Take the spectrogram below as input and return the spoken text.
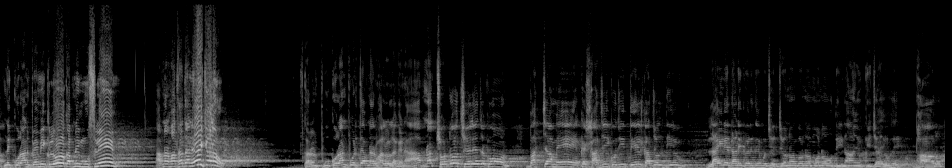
আপনি কোরআন প্রেমিক লোক, আপনি মুসলিম, আপনার মাথাতে নেই কেন? কারণ কোরআন পড়তে আপনার ভালো লাগে না। আপনার ছোট ছেলে যখন বাচ্চা মেয়েকে সাজি কজি তেল কাজল দিয়ে লাইনে দাঁড়িয়ে করে দিয়ে বলছে, জনগণ মন অধিনায়কী জয় হে, ভারত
